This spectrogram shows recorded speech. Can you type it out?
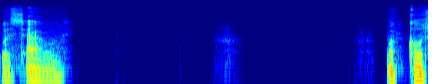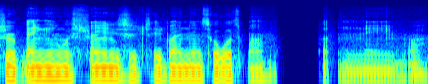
what's ours. My culture banging was strange. It's changed my name. So what's my name? Rock.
